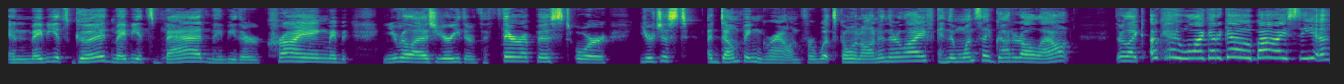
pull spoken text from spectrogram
And maybe it's good, maybe it's bad, maybe they're crying, maybe you realize you're either the therapist or you're just a dumping ground for what's going on in their life. And then once they've got it all out, they're like, okay, well, I gotta go. Bye. See ya.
